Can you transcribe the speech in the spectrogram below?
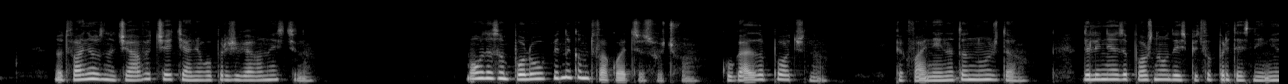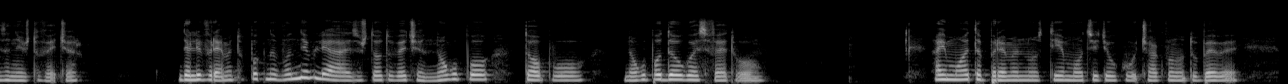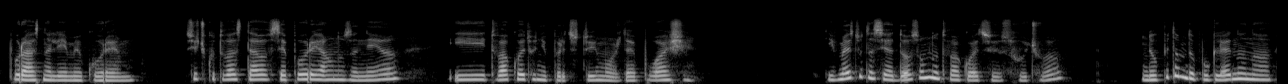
но това не означава, че тя не го преживява наистина. Мога да съм по-любопитна към това, което се случва. Кога да започна? Каква е нейната нужда? Дали не е започнала да изпитва притеснение за нещо вечер? Дали времето пък навън не влияе, защото вече е много по-топло, много по-дълго е светло. А и моята бременност и емоциите около очакваното бебе, пораснали е корем. Всичко това става все по-реално за нея и това, което ни предстои, може да я плаши. И вместо да се ядосвам на това, което се случва, да опитам да погледна на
